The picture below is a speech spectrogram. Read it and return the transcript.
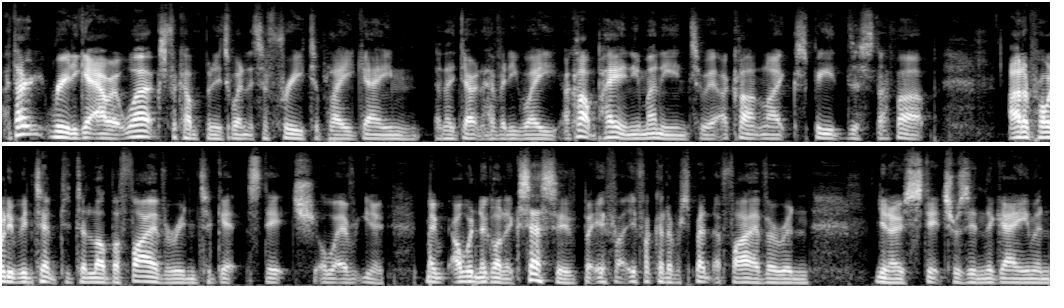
I don't really get how it works for companies when it's a free to play game and they don't have any way. I can't pay any money into it. I can't like speed this stuff up. I'd have probably been tempted to lob a fiver in to get Stitch or whatever. You know, maybe I wouldn't have gone excessive, but if if I could have spent a fiver and you know Stitch was in the game and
